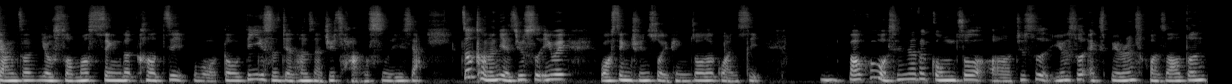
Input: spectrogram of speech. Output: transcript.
讲真，有什么新的科技，我都第一时间很想去尝试一下。这可能也就是因为我星群水瓶座的关系。嗯，包括我现在的工作，呃，就是 user experience consultant，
